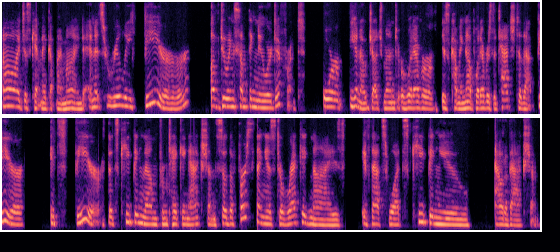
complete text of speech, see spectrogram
Oh, I just can't make up my mind. And it's really fear of doing something new or different or, you know, judgment or whatever is coming up, whatever's attached to that fear it's fear that's keeping them from taking action. So the first thing is to recognize if that's what's keeping you out of action.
